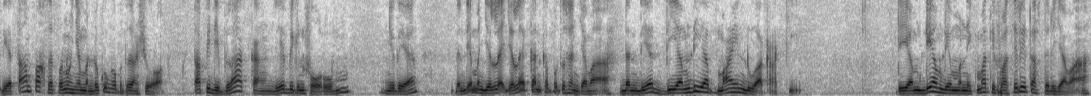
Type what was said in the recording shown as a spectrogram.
Dia tampak sepenuhnya mendukung keputusan syuro. Tapi di belakang dia bikin forum gitu ya. Dan dia menjelek-jelekkan keputusan jamaah dan dia diam-diam main dua kaki. Diam-diam dia menikmati fasilitas dari jamaah,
